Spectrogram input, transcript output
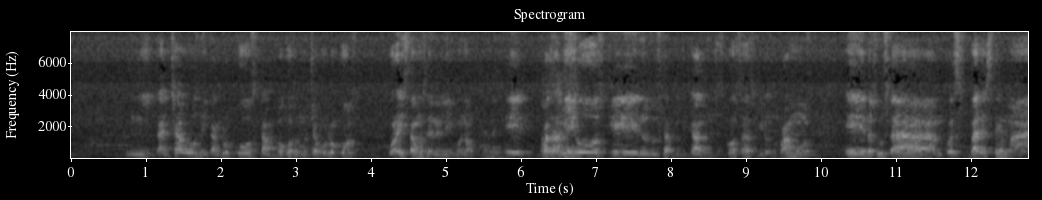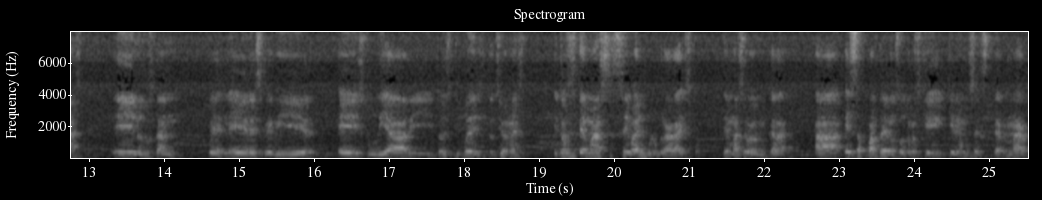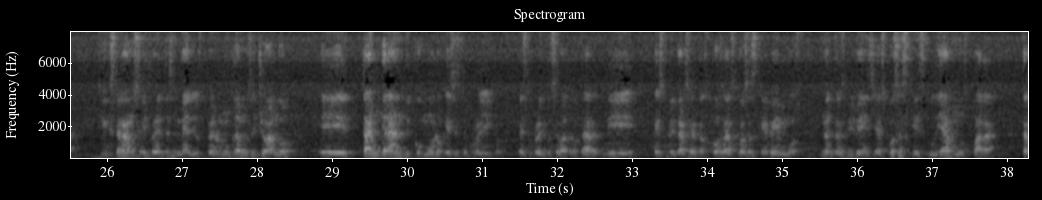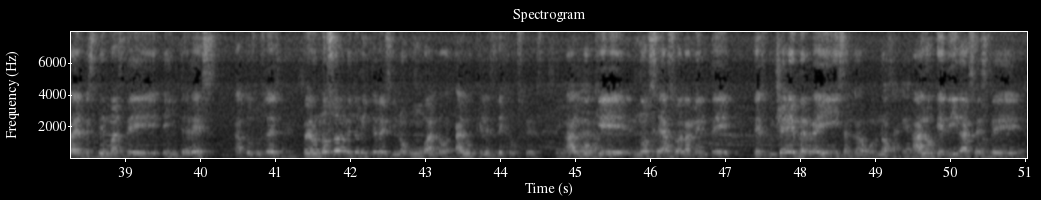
ni tan chavos, ni tan rucos, tampoco somos chavos rucos, por ahí estamos en el limbo, ¿no? Eh, Vamos cuatro a ver. amigos que nos gusta platicar de muchas cosas, filosofamos, eh, nos gustan pues varios temas, eh, nos gustan pues, leer, escribir, eh, estudiar y todo ese tipo de situaciones. Entonces temas se va a involucrar a esto, temas se va a involucrar a esa parte de nosotros que queremos externar, que externamos en diferentes medios, pero nunca hemos hecho algo eh, tan grande como lo que es este proyecto. Este proyecto se va a tratar de explicar ciertas cosas, cosas que vemos, nuestras vivencias, cosas que estudiamos para traerles temas de interés a todos ustedes, pero no solamente un interés, sino un valor, algo que les deje a ustedes, Sí, algo claro. que no sea solamente te escuché, me reí y se acabó, no, algo que digas, este,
